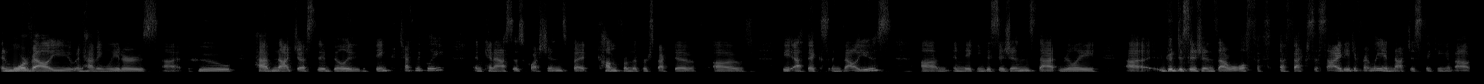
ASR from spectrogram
and more value in having leaders uh, who have not just the ability to think technically and can ask those questions, but come from the perspective of the ethics and values um, and making decisions that really uh, good decisions that will affect society differently and not just thinking about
